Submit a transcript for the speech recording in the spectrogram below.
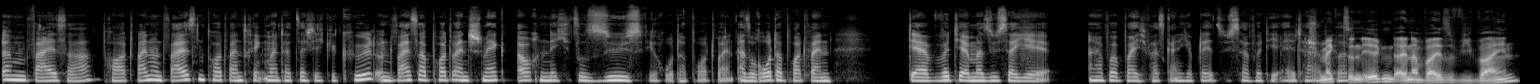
ähm, weißer Portwein und weißen Portwein trinkt man tatsächlich gekühlt und weißer Portwein schmeckt auch nicht so süß wie roter Portwein. Also roter Portwein, der wird ja immer süßer, je, wobei ich weiß gar nicht, ob der jetzt süßer wird, je älter Schmeckt es in irgendeiner Weise wie Wein?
